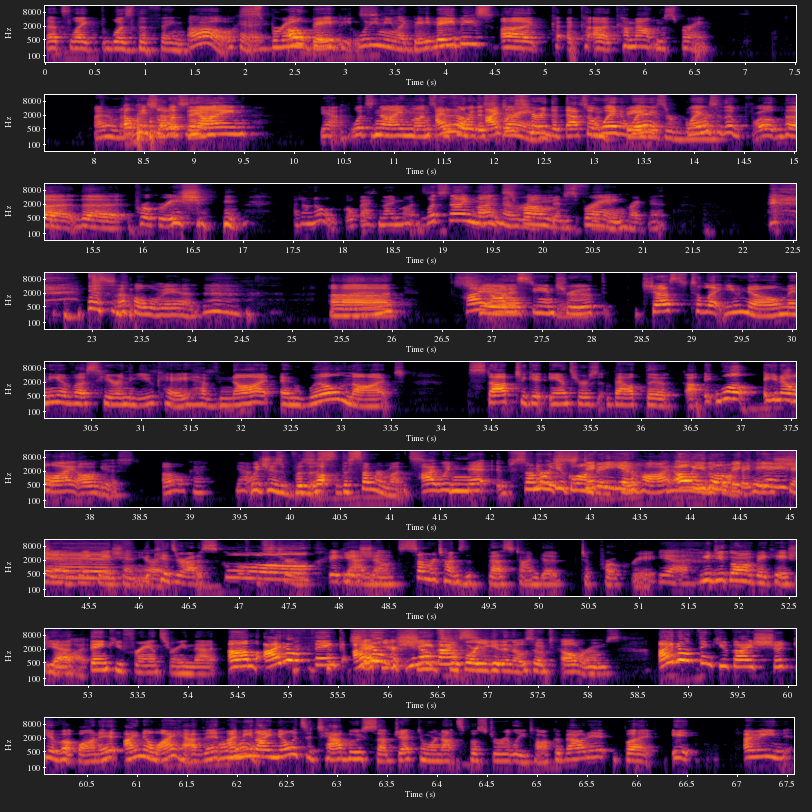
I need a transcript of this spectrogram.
That's like was the thing. oh, okay. Spring oh, baby. babies. What do you mean, like baby? Babies uh, c- uh, uh, come out in the spring. I don't know. Okay, Is so what's nine? Yeah. What's nine months I before don't know. the I just heard that that's So when, when when babies are born. when's the uh, the the procreation? I don't know. Go back nine months. What's nine months from spring? pregnant. oh man. Uh, One, hi, honesty and truth. Just to let you know, many of us here in the UK have not and will not stop to get answers about the. Uh, well, you know. July, August, Oh, okay. Yeah. which is the, bizarre. the summer months. I would ne- summer you is go on sticky and hot. No, oh, you, go, on vacation. Vacation. The right. kids are out of school. It's true. Yeah, Vacation. no, summertime's the best time to to procreate. Yeah, you do go on vacation a Yeah, thank you for answering that. Um, I don't think I Check don't, your you sheets know, guys, before you get in those hotel rooms. I don't think you guys should give up on it. I know I haven't. Oh, I mean. I know it's a taboo subject and we're not supposed to really talk about it, but it, I mean,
